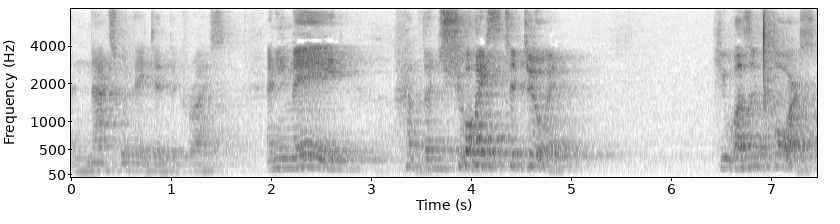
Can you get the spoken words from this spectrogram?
And that's what they did to Christ. And he made the choice to do it. He wasn't forced.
